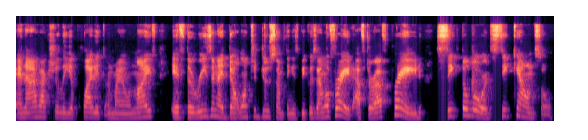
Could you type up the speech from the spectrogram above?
and I've actually applied it on my own life. If the reason I don't want to do something is because I'm afraid, after I've prayed, seek the Lord, seek counsel,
